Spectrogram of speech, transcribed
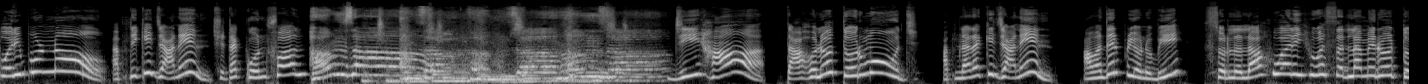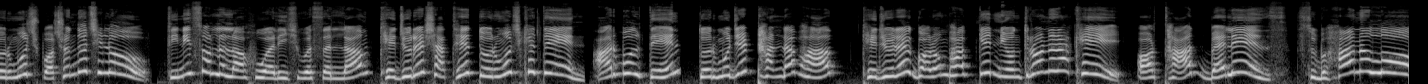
পরিপূর্ণ। আপনি কি জানেন সেটা কোন ফল? হামজা হামজা হামজা হামজা। জি হ্যাঁ তা হলো তরমুজ। আপনারা কি জানেন? আমাদের প্রিয় নবী সাল্লাল্লাহু আলাইহি ওয়াসাল্লামেরও তরমুজ পছন্দ ছিল। তিনি সাল্লাহু আলাইহি ওয়াসাল্লাম খেজুরের সাথে তরমুজ খেতেন আর বলতেন, তরমুজের ঠান্ডা ভাব খেজুরের গরম ভাবকে নিয়ন্ত্রণ রাখে, অর্থাৎ ব্যালেন্স সুবহানাল্লাহ।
